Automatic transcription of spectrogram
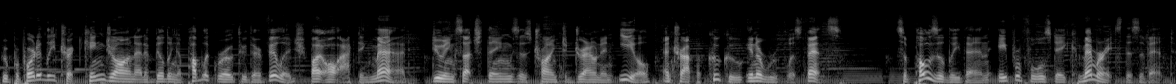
who purportedly tricked King John out of building a public road through their village by all acting mad, doing such things as trying to drown an eel and trap a cuckoo in a roofless fence. Supposedly then, April Fool's Day commemorates this event.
